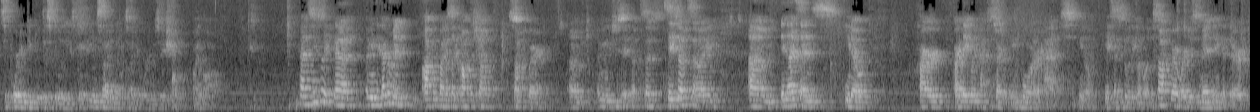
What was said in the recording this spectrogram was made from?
supporting people with disabilities, both inside and outside your organization by law. Uh, it seems like, uh, I mean, the government often buys like off-the-shelf software. Um, I mean, would you say that? So, say so? So, I mean, um, in that sense, you know, are are they going to have to start looking more at you know the accessibility level of the software, or just demanding that their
